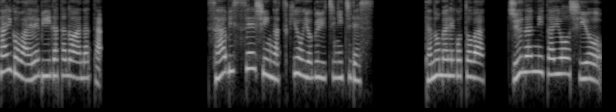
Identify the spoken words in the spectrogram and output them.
最後は AB 型のあなた。サービス精神が月を呼ぶ一日です。頼まれごとは柔軟に対応しよ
